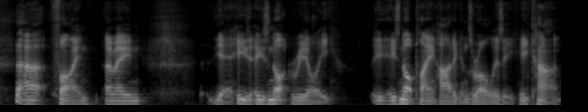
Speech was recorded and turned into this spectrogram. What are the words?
uh, fine. I mean, yeah, he's he's not really he's not playing Hartigan's role, is he? He can't.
